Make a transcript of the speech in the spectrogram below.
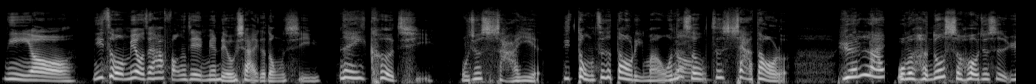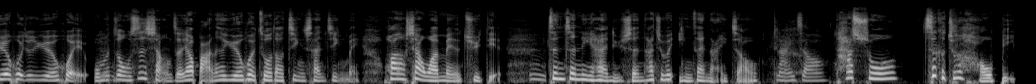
你哦，你怎么没有在他房间里面留下一个东西？那一刻起，我就傻眼。你懂这个道理吗？我那时候真吓到了，原来我们很多时候就是约会就是约会，我们总是想着要把那个约会做到尽善尽美，画到像完美的句点。嗯，真正厉害的女生，她就会赢在哪一招？哪一招？她说：“这个就好比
